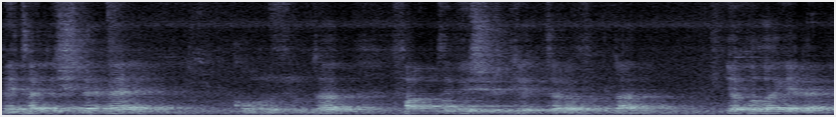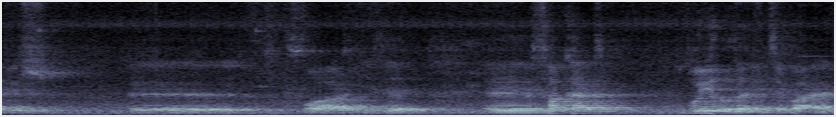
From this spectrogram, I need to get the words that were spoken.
metal işleme konusunda farklı bir şirket tarafından yapıla gelen bir e, fuar idi. E, fakat bu yıldan itibaren,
